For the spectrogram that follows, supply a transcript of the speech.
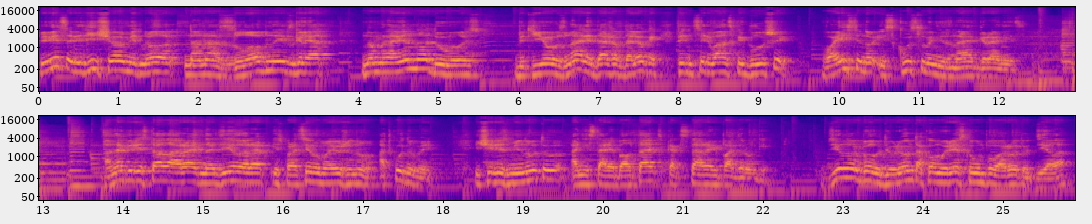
Певица еще метнула на нас злобный взгляд, но мгновенно одумалась, ведь ее узнали даже в далекой пенсильванской глуши. Воистину, искусство не знает границ. Она перестала орать на дилера и спросила мою жену, откуда мы? И через минуту они стали болтать, как старые подруги. Дилер был удивлен такому резкому повороту дела.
